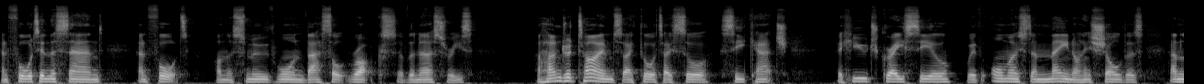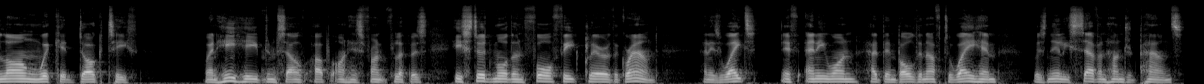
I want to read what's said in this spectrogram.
and fought in the sand, and fought on the smooth worn basalt rocks of the nurseries. A hundred times I thought I saw Sea Catch, a huge grey seal with almost a mane on his shoulders and long wicked dog teeth. When he heaved himself up on his front flippers, he stood more than four feet clear of the ground, and his weight, if anyone had been bold enough to weigh him, was nearly seven hundred pounds.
